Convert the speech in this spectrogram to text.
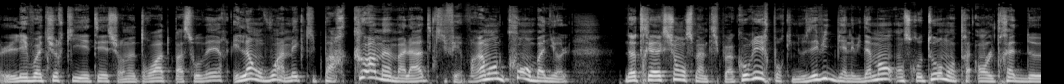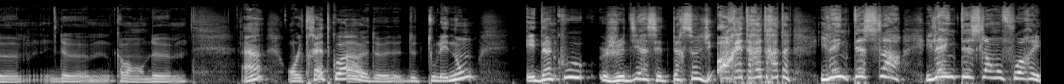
les voitures qui étaient sur notre droite passent au vert. Et là, on voit un mec qui part comme un malade, qui fait vraiment le con en bagnole. Notre réaction, on se met un petit peu à courir pour qu'il nous évite, bien évidemment. On se retourne, on, le traite de, de, comment, de, hein, on le traite quoi, de, tous les noms. Et d'un coup, je dis à cette personne, je dis, oh, arrête, arrête, arrête, il a une Tesla, il a une Tesla enfoiré.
